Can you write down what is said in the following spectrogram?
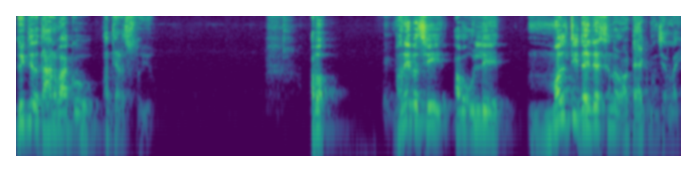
दुईतिर धार भएको हतियार जस्तो यो। अब भनेपछि अब उसले मल्टी डाइरेक्सनल अट्याक भन्छ यसलाई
